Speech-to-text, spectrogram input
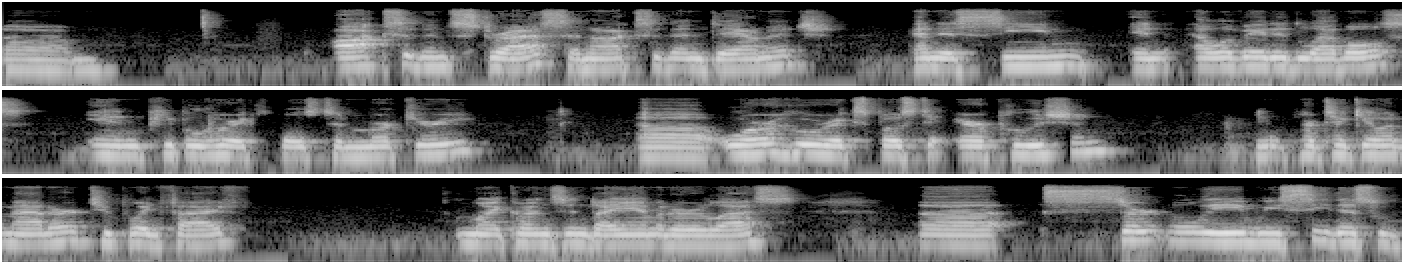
um, oxidant stress and oxidant damage and is seen in elevated levels in people who are exposed to mercury uh, or who are exposed to air pollution, particulate matter, 2.5 microns in diameter or less. Uh, certainly, we see this with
